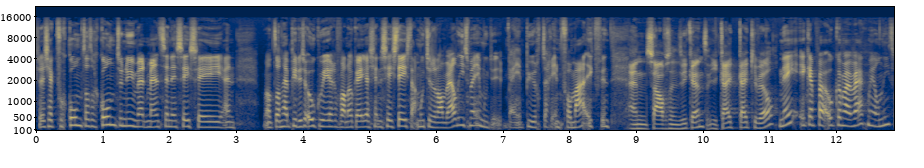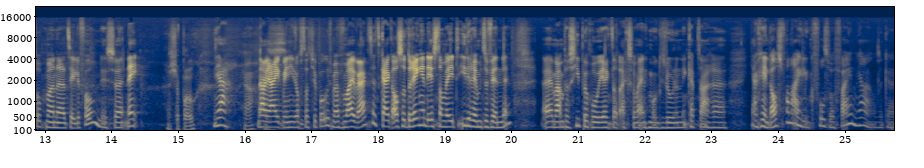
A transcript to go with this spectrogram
Zodat je voorkomt dat er continu met mensen in een CC en want dan heb je dus ook weer van oké, als je in een CC staat, moet je er dan wel iets mee? Moet je, ben je puur ter informatie? Ik vind En s'avonds in het weekend, je kijk, kijk je wel? nee, ik heb eh, ook mijn werkmail niet op mijn eh, telefoon, dus eh, nee. Chapeau. Ja. Ja. nou ja, ik weet niet of dat je post, maar voor mij werkt het. Kijk, als het dringend is, dan weet iedereen me te vinden. Eh, maar in principe probeer ik dat echt zo weinig mogelijk te doen. En ik heb daar eh, ja, geen last van eigenlijk. Voelt wel fijn, ja. Als ik, eh,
